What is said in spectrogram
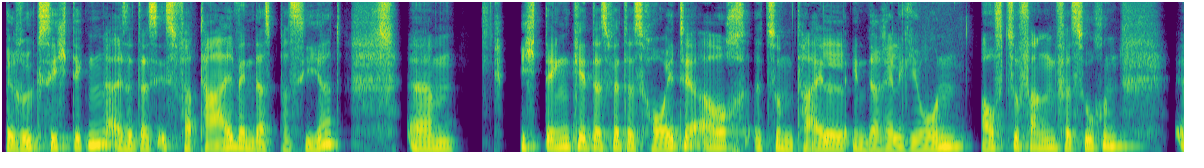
berücksichtigen. Also das ist fatal, wenn das passiert. Ähm, ich denke, dass wir das heute auch zum Teil in der Religion aufzufangen versuchen. Äh,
